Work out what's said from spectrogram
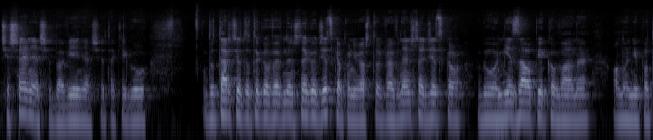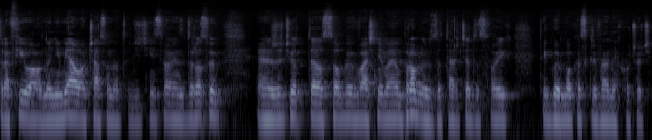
cieszenia się, bawienia się, takiego dotarcia do tego wewnętrznego dziecka, ponieważ to wewnętrzne dziecko było niezaopiekowane, ono nie potrafiło, ono nie miało czasu na to dzieciństwo, więc w dorosłym e, życiu te osoby właśnie mają problem z dotarcia do swoich tych głęboko skrywanych uczuć.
